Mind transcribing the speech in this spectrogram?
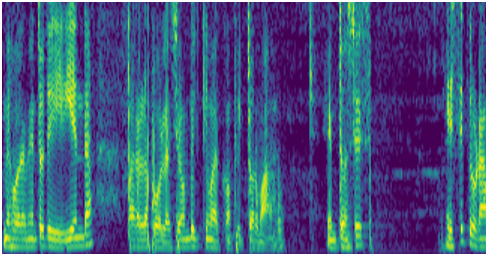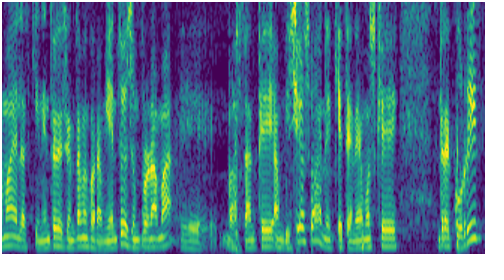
mejoramientos de vivienda para la población víctima del conflicto armado. Entonces, este programa de las 560 mejoramientos es un programa eh, bastante ambicioso en el que tenemos que recurrir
